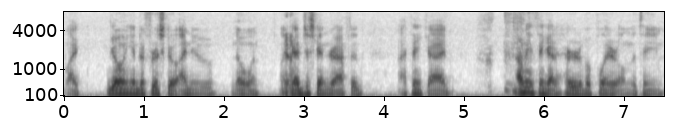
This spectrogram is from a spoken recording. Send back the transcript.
like going into Frisco, I knew no one. Like Yeah. I'd just getting drafted. I think I'd, I don't even think I'd heard of a player on the team.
